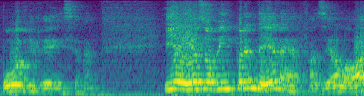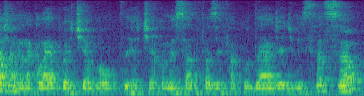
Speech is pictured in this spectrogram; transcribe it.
boa vivência, né? E aí resolvi empreender, né? Fazer a loja, né? naquela época eu tinha, eu tinha começado a fazer faculdade de administração.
